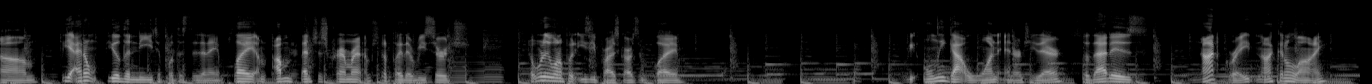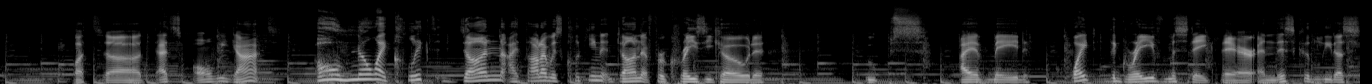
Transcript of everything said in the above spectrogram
Um, yeah, I don't feel the need to put this in play. I'm, I'm bench this Cramorant. I'm just going to play the research. Don't really want to put easy prize cards in play. We only got one energy there, so that is not great, not going to lie. But uh, that's all we got. Oh no, I clicked done. I thought I was clicking done for crazy code. Oops. I have made quite the grave mistake there, and this could lead us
